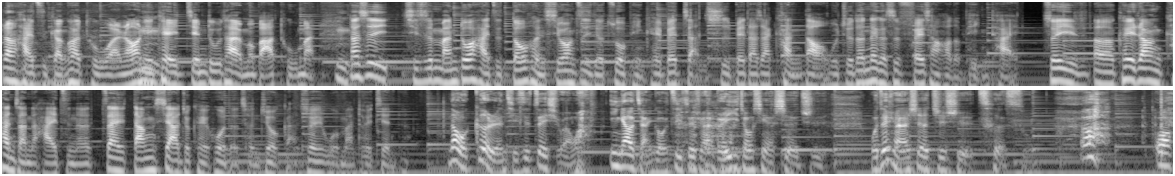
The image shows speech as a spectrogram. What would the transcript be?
让孩子赶快涂完，然后你可以监督他有没有把它涂满。嗯但是其实蛮多孩子都很希望自己的作品可以被展示，被大家看到。我觉得那个是非常好的平台。所以，呃，可以让看展的孩子呢，在当下就可以获得成就感，所以我蛮推荐的。那我个人其实最喜欢，我硬要讲一个我自己最喜欢儿艺中心的设置。我最喜欢的设置是厕所啊，我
